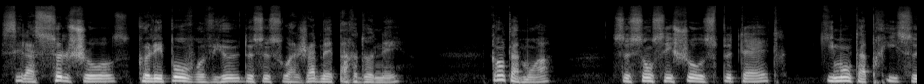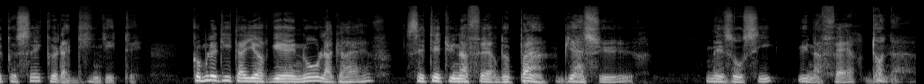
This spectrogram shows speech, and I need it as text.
C'est la seule chose que les pauvres vieux ne se soient jamais pardonnés. Quant à moi, ce sont ces choses peut-être qui m'ont appris ce que c'est que la dignité. Comme le dit ailleurs Guéhenno, la grève, c'était une affaire de pain, bien sûr, mais aussi une affaire d'honneur.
